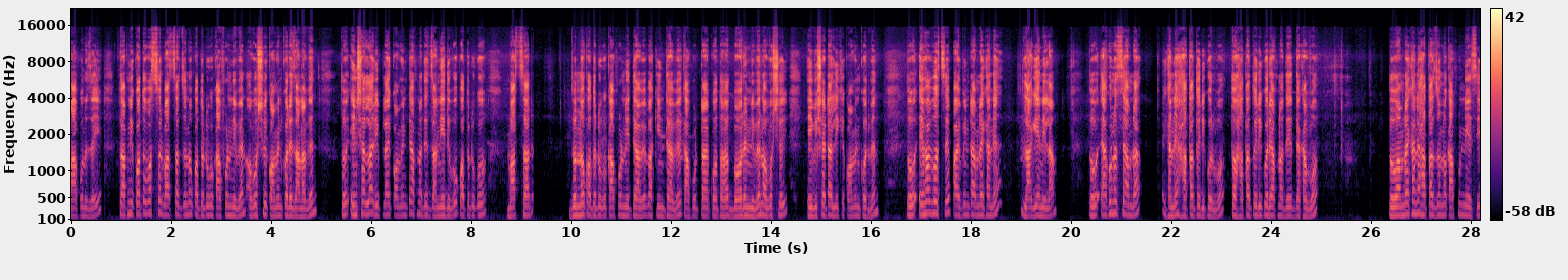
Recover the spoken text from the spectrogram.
মাপ অনুযায়ী। তো আপনি কত বছর বাচ্চার জন্য কতটুকু কাপড় নেবেন অবশ্যই কমেন্ট করে জানাবেন। তো ইনশাল্লাহ রিপ্লাই কমেন্টে আপনাদের জানিয়ে দেব কতটুকু বাচ্চার জন্য কতটুকু কাপড় নিতে হবে বা কিনতে হবে, কাপড়টা কত হাত বহরের নেবেন অবশ্যই এই বিষয়টা লিখে কমেন্ট করবেন। তো এভাবে হচ্ছে পাইপিংটা আমরা এখানে লাগিয়ে নিলাম। তো এখন হচ্ছে আমরা এখানে হাতা তৈরি করব। তো হাতা তৈরি করে আপনাদের দেখাবো। তো আমরা এখানে হাতার জন্য কাপড় নিয়েছি।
